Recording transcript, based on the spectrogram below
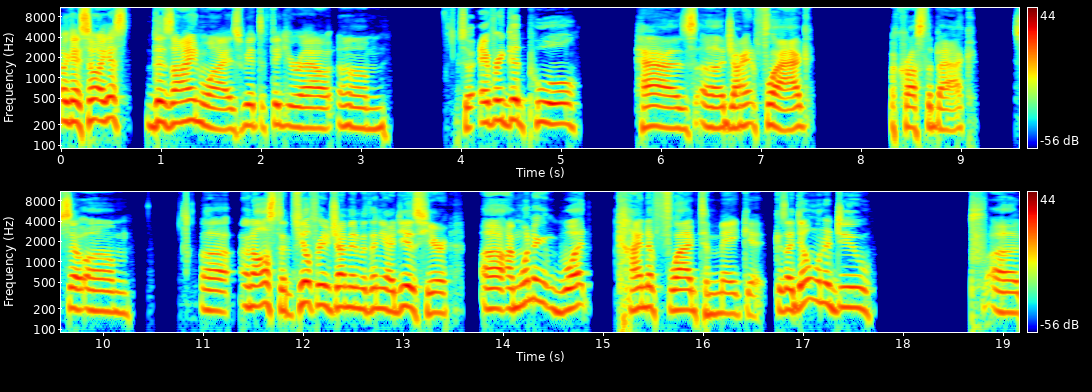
okay. So I guess design wise, we have to figure out. Um, so every good pool has a giant flag across the back. So um, uh, and Austin, feel free to chime in with any ideas here. Uh, I'm wondering what kind of flag to make it because I don't want to do uh,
